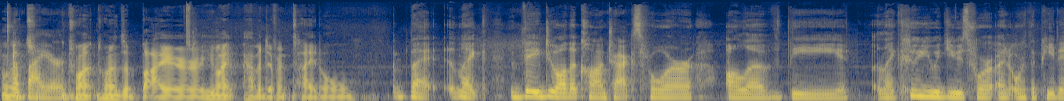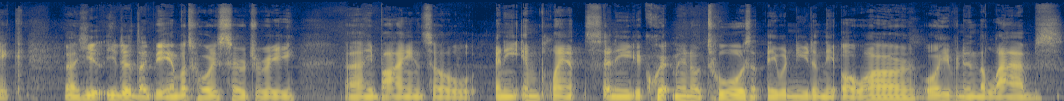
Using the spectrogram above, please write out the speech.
Oh, a buyer. Twan, Twan's a buyer. He might have a different title. but like they do all the contracts for all of the like who you would use for an orthopedic Uh, he he did like the ambulatory surgery. Uh, he buying so any implants, any equipment or tools that they would need in the OR or even in the labs,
